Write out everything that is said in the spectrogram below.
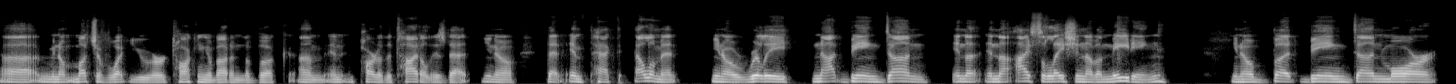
uh, you know much of what you were talking about in the book, um, and part of the title is that you know that impact element, you know, really not being done in the in the isolation of a meeting, you know, but being done more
